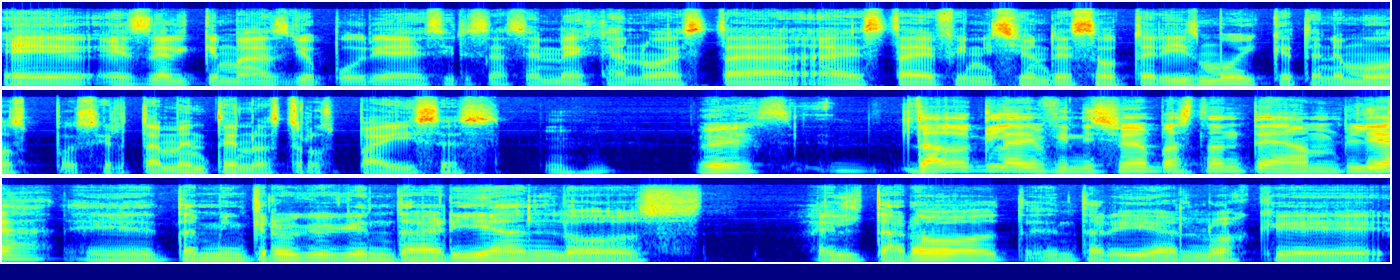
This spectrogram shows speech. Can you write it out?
Eh, es el que más yo podría decir se asemeja ¿no? a, esta, a esta definición de esoterismo y que tenemos pues ciertamente en nuestros países. pues, dado que la definición es bastante amplia, eh, también creo que entrarían los el tarot, entrarían los que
